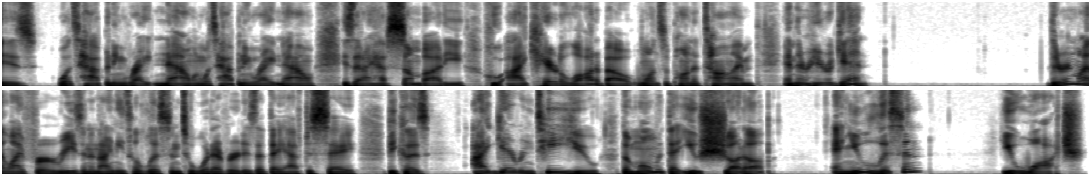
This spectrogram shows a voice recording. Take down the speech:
is what's happening right now. And what's happening right now is that I have somebody who I cared a lot about once upon a time, and they're here again. They're in my life for a reason, and I need to listen to whatever it is that they have to say because I guarantee you, the moment that you shut up and you listen, you watch,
